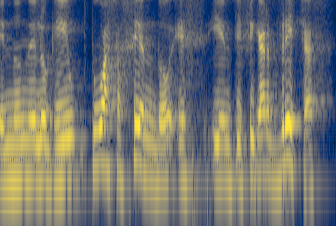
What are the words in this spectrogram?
en donde lo que tú vas haciendo es identificar brechas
